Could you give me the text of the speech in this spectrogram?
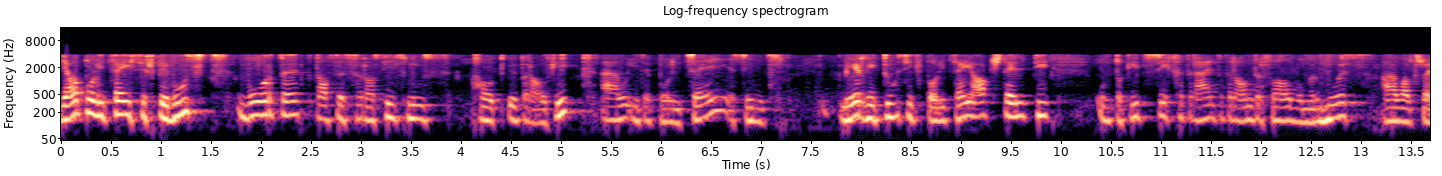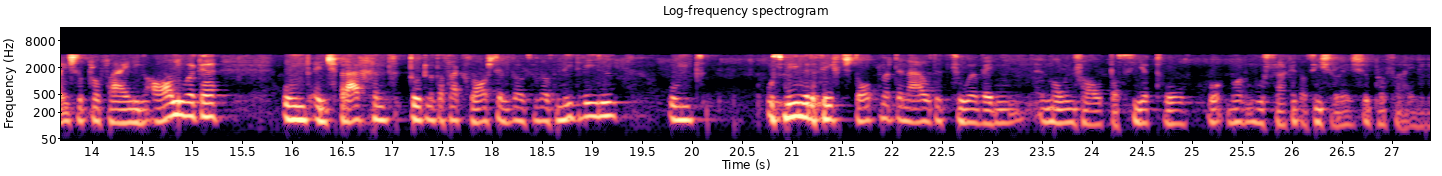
Ja, die Polizei ist sich bewusst worden, dass es Rassismus halt überall gibt, auch in der Polizei. Es sind mehrere tausend Polizeiangestellte und da gibt es sicher den einen oder anderen Fall, wo man muss auch als Racial Profiling anschauen und entsprechend tut man das auch klarstellen, dass man das nicht will und aus meiner Sicht steht man dann auch dazu, wenn mal ein Fall passiert, wo, wo man muss sagen, das ist Racial Profiling.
